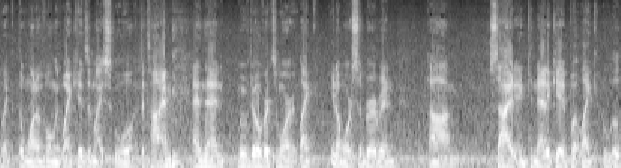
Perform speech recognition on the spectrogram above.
like the one of only white kids in my school at the time, and then moved over to more like you know more suburban um, side in Connecticut. But like l- l-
